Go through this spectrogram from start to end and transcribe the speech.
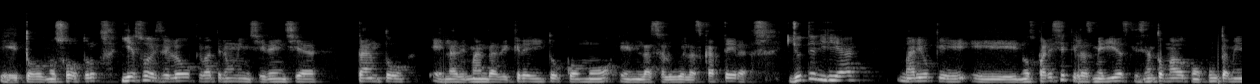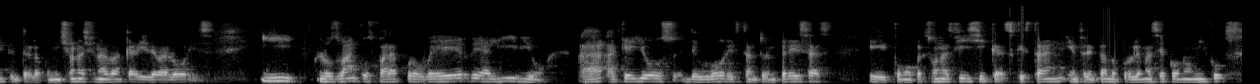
eh, todos nosotros. Y eso, desde luego, que va a tener una incidencia tanto en la demanda de crédito como en la salud de las carteras. Yo te diría, Mario, que eh, nos parece que las medidas que se han tomado conjuntamente entre la Comisión Nacional Bancaria y de Valores y los bancos para proveer de alivio a aquellos deudores, tanto empresas eh, como personas físicas que están enfrentando problemas económicos,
